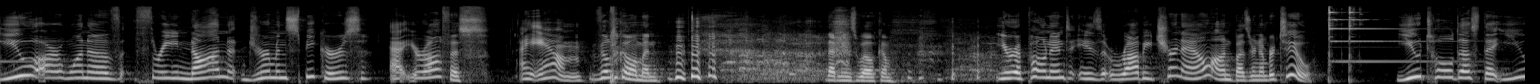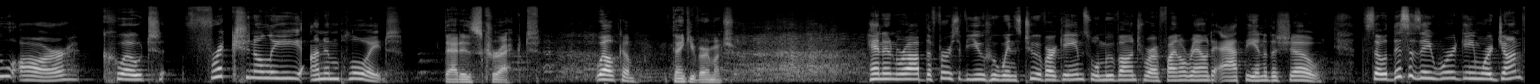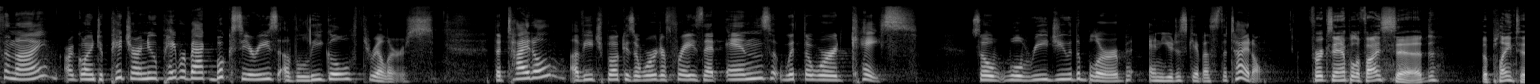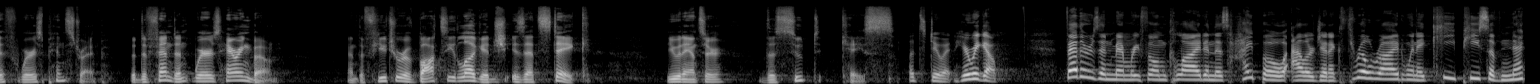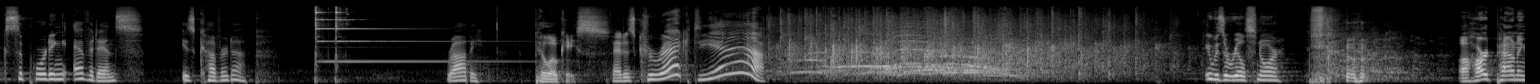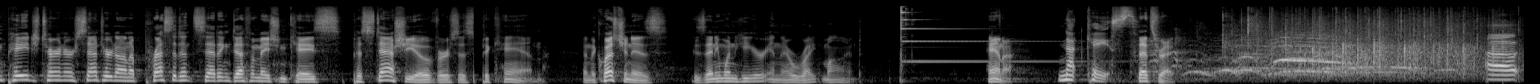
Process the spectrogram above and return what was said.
You are one of three non German speakers at your office. I am. Willkommen. that means welcome. Your opponent is Robbie Chernow on buzzer number two. You told us that you are, quote, frictionally unemployed. That is correct. Welcome. Thank you very much. Hannah and Rob, the first of you who wins two of our games will move on to our final round at the end of the show. So, this is a word game where Jonathan and I are going to pitch our new paperback book series of legal thrillers. The title of each book is a word or phrase that ends with the word case. So, we'll read you the blurb and you just give us the title. For example, if I said, the plaintiff wears pinstripe, the defendant wears herringbone, and the future of boxy luggage is at stake, you would answer, the suitcase. Let's do it. Here we go. Feathers and memory foam collide in this hypoallergenic thrill ride when a key piece of neck supporting evidence is covered up. Robbie. Pillowcase. That is correct, yeah. It was a real snore. A heart pounding page turner centered on a precedent setting defamation case pistachio versus pecan. And the question is is anyone here in their right mind? Hannah. Nutcase. That's right. Uh,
